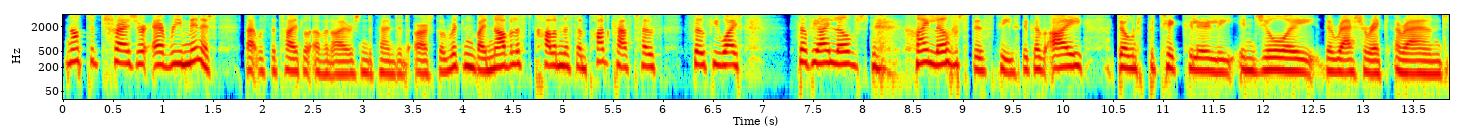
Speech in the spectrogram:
not to treasure every minute. That was the title of an Irish Independent article written by novelist, columnist, and podcast host Sophie White. Sophie, I loved the, I loved this piece because I don't particularly enjoy the rhetoric around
